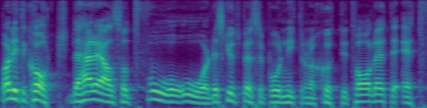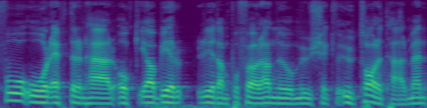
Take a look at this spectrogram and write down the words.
bara lite kort, det här är alltså två år, det ska utspela sig på 1970-talet, det är två år efter den här och jag ber redan på förhand nu om ursäkt för uttalet här, men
